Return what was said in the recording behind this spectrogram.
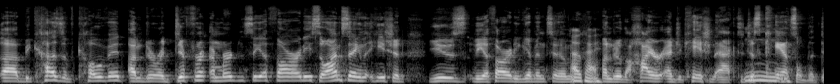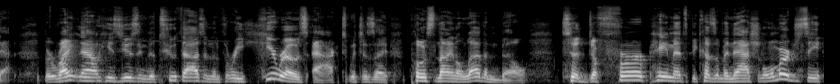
uh, because of COVID, under a different emergency authority. So I'm saying that he should use the authority given to him Okay. under the Higher Education Act to just cancel the debt. But right now, he's using the 2003 HEROES Act, which is a post 9 11 bill, to defer payments because of a national emergency.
